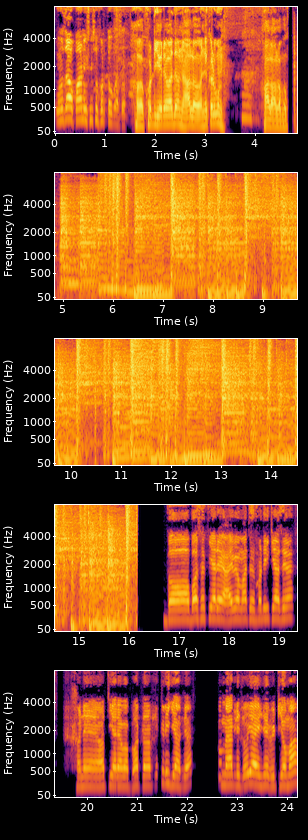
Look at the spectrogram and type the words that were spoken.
હું જાઉં પાણી શીશો ફરતો પાછો. હવે ખોટીઓ રેવા દઉં ને. હાલો હવે નીકળવું ને. હાલો હાલો બાપુ. તો બસ અત્યારે હાઈવે માંથી ફરી ગયા છે અને અત્યારે હવે ઘર તરફ નીકળી ગયા છે. અમે આગળ જોયા છે વિડીયોમાં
